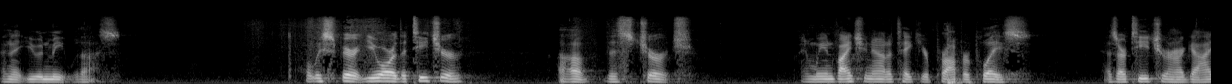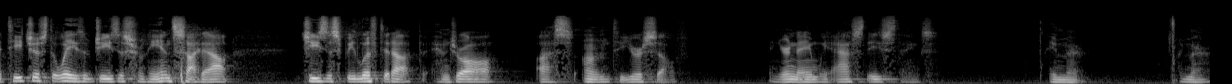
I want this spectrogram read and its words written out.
and that you would meet with us. Holy Spirit, you are the teacher of this church. And we invite you now to take your proper place as our teacher and our guide. Teach us the ways of Jesus from the inside out. Jesus, be lifted up and draw us unto yourself. In your name we ask these things. Amen. Amen.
